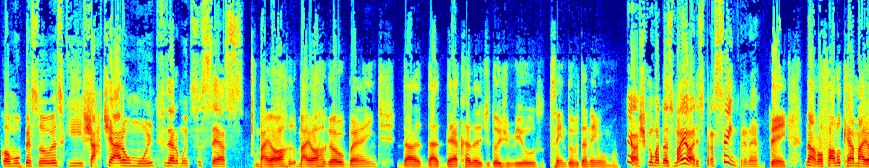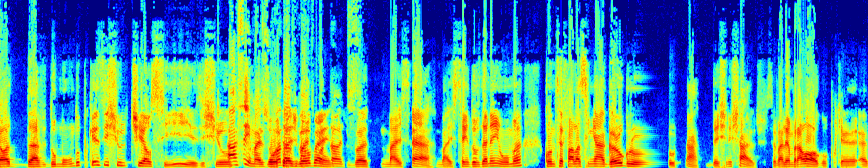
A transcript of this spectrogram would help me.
como pessoas que chartearam muito, fizeram muito sucesso. Maior, maior girl band da, da década de 2000, sem dúvida nenhuma. Eu acho que uma das maiores pra sempre, né? Sim. Não, não falo que é a maior da- do mundo, porque existiu TLC, existiu Ah, sim, mas uma outras das mais bands. importantes. but- mas, é, mas sem dúvida nenhuma, quando você fala assim, a girl group, ah, Destiny Child, você vai lembrar logo, porque é-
